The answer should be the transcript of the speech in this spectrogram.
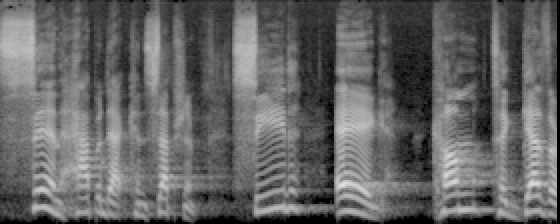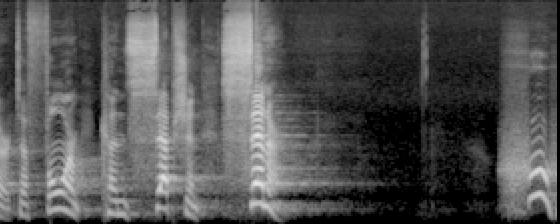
Sin happened at conception. Seed, egg come together to form conception. Sinner. Whew.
